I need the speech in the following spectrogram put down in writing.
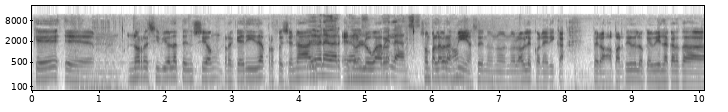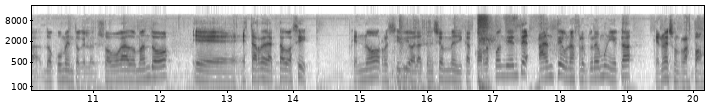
que eh, no recibió la atención requerida profesional Le deben haber en un lugar son palabras ¿no? mías eh, no, no, no lo hablé con Erika pero a partir de lo que vi en la carta documento que lo- su abogado mandó eh, está redactado así que no recibió la atención médica correspondiente ante una fractura de muñeca que no es un raspón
